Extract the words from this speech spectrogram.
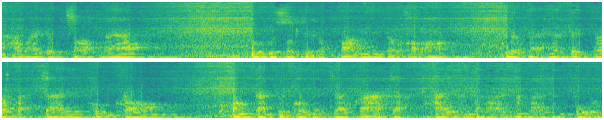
นาไว้โดยชอบแล้วบุญกุศลที่หลวงพ่อมีก็ขอเผื่อแผ่ให้เป็นพระปัจจัยคุ้มครองป้องกันทุกคนให้แคล้วคลาจากภัยอันตรายทั้งหลายทั้งปวง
